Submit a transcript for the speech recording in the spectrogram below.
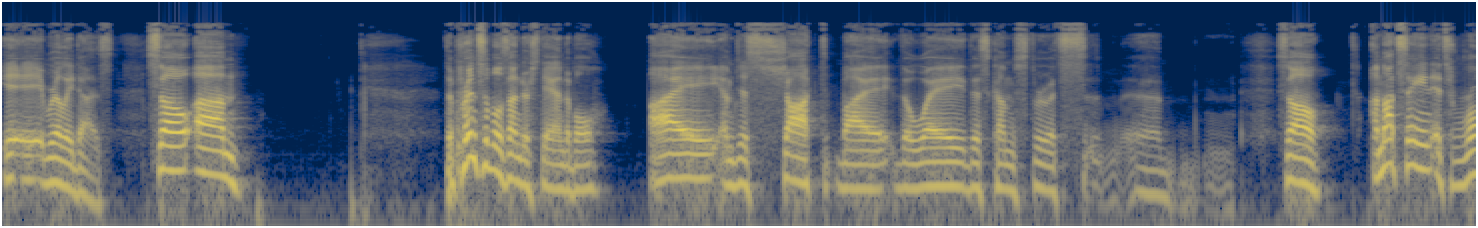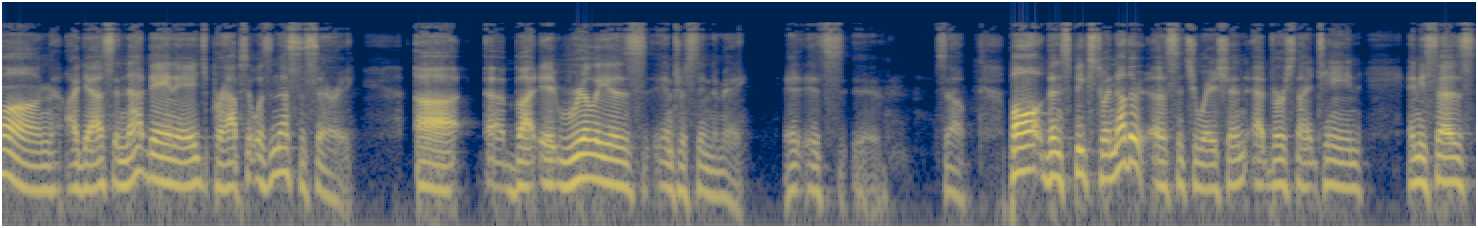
It, it really does. So um, the principle is understandable. I am just shocked by the way this comes through. It's uh, so I'm not saying it's wrong. I guess in that day and age, perhaps it was necessary, uh, uh, but it really is interesting to me. It, it's uh, so. Paul then speaks to another uh, situation at verse 19, and he says,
